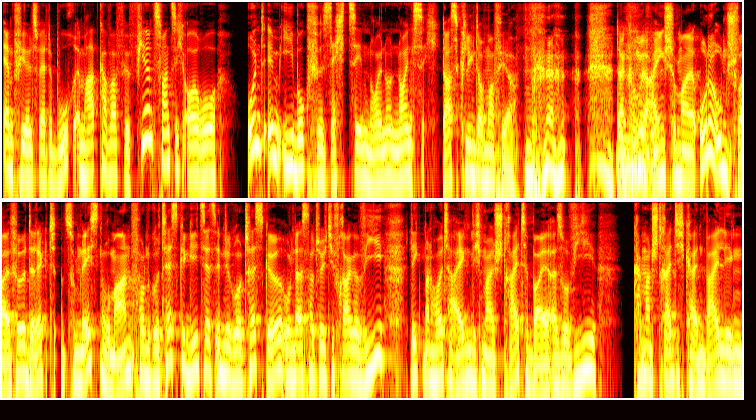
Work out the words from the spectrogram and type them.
empfehlenswerte Buch im Hardcover für 24 Euro und im E-Book für 16,99. Das klingt doch mal fair. Dann kommen wir eigentlich schon mal ohne Umschweife direkt zum nächsten Roman. Von Groteske geht es jetzt in die Groteske. Und da ist natürlich die Frage, wie legt man heute eigentlich mal Streite bei? Also wie kann man Streitigkeiten beilegen.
